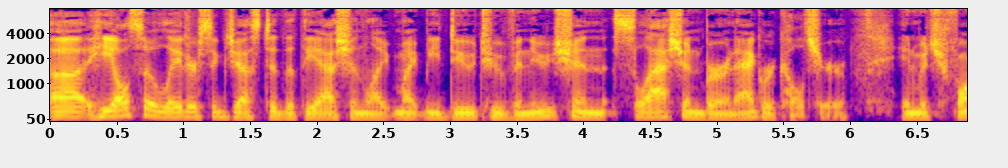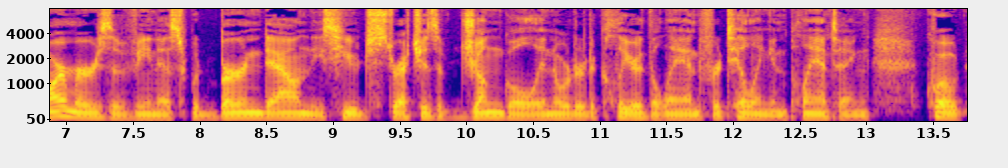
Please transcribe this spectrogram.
Uh, he also later suggested that the ashen light might be due to Venusian slash and burn agriculture, in which farmers of Venus would burn down these huge stretches of jungle in order to clear the land for tilling and planting. Quote,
